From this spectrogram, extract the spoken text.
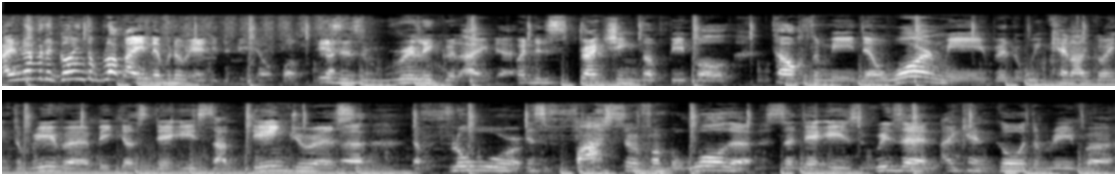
I never going to vlog I never do the video but this is a really good idea. But the stretching the people talk to me they warn me but we cannot go into river because there is some dangerous uh, the floor is faster from the water so there is reason I can go the river.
